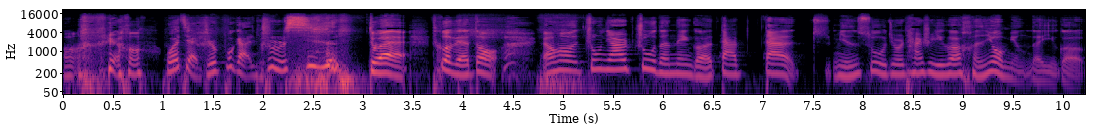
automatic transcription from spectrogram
嗯，然后。我简直不敢置信。对，特别逗。然后中间住的那个大大民宿，就是它是一个很有名的一个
